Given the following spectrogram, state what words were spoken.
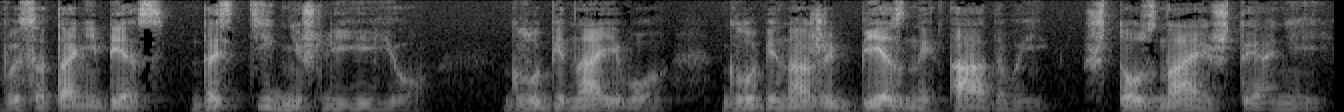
высота небес, достигнешь ли ее? Глубина его, глубина же бездны адовой, что знаешь ты о ней?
